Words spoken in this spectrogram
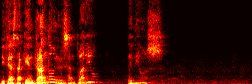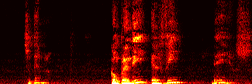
Dice, hasta que entrando en el santuario de Dios, su templo, comprendí el fin de ellos.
